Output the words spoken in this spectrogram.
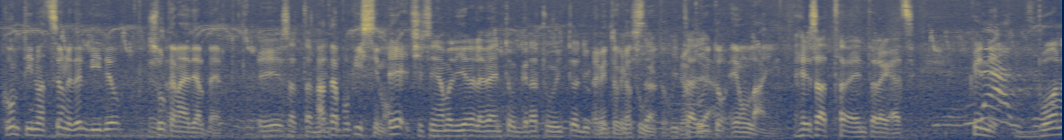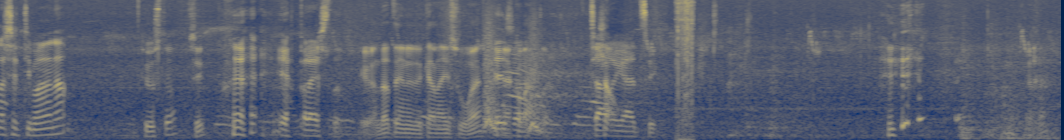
continuazione del video sul Esatto. canale di Alberto. A esattamente tra pochissimo, e ci teniamo a dire l'evento gratuito di evento Conquista gratuito, Italiano. gratuito e online. Esattamente ragazzi. Quindi buona settimana, giusto? Sì? e a presto. E andate nel canale suo, eh? Esatto. Ciao, Ciao. ragazzi. Eh?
